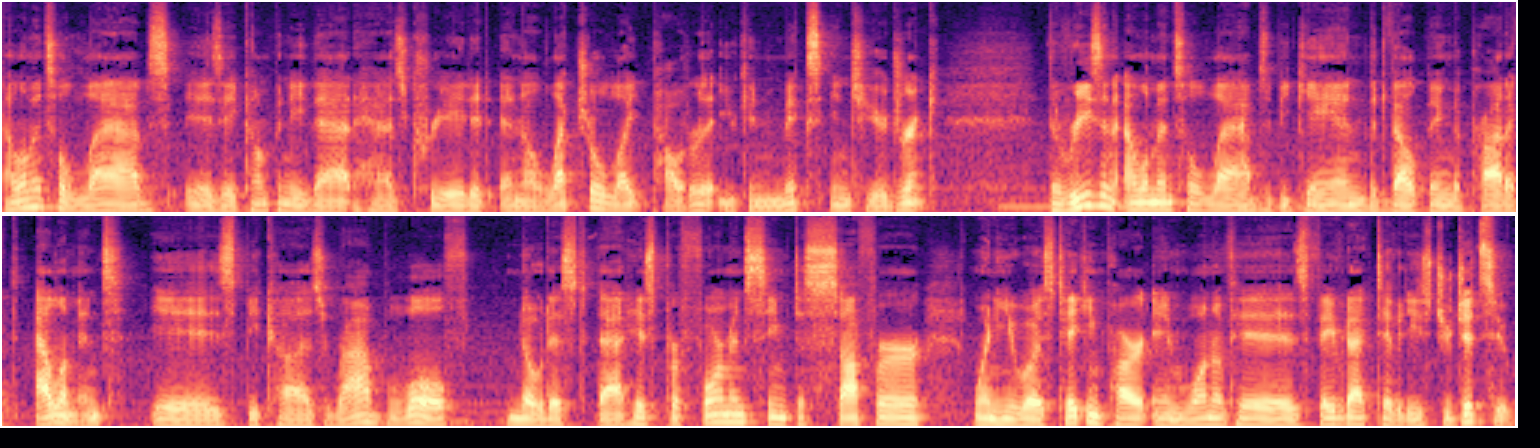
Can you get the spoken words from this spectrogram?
Elemental Labs is a company that has created an electrolyte powder that you can mix into your drink. The reason Elemental Labs began the developing the product Element is because Robb Wolf noticed that his performance seemed to suffer when he was taking part in one of his favorite activities, jujitsu.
